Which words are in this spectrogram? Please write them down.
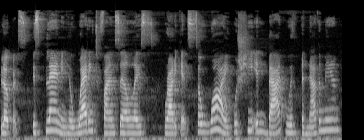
Lopez is planning her wedding to fiancé Alex Rodriguez. So why was she in bed with another man?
